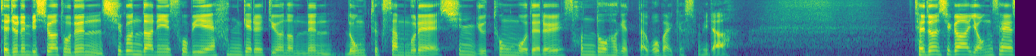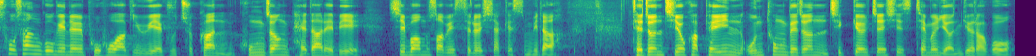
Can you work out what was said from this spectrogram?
대전 MBC와 도는 시군 단위 소비의 한계를 뛰어넘는 농특산물의 신유통 모델을 선도하겠다고 밝혔습니다. 대전시가 영세 소상공인을 보호하기 위해 구축한 공정 배달 앱이 시범 서비스를 시작했습니다. 대전 지역 화폐인 온통대전 직결제 시스템을 연결하고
